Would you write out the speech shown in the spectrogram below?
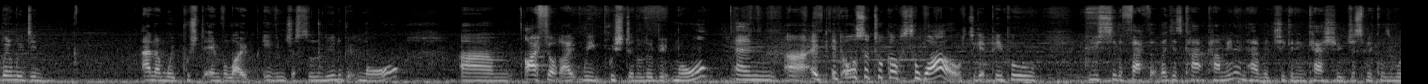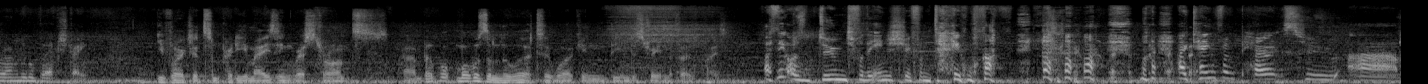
when we did Annam, we pushed the envelope even just a little bit more. Um, I felt like we pushed it a little bit more. And uh, it, it also took us a while to get people used to the fact that they just can't come in and have a chicken and cashew just because we're on Little Bourke Street you've worked at some pretty amazing restaurants, um, but what, what, was the lure to work in the industry in the first place? I think I was doomed for the industry from day one. I came from parents who um,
